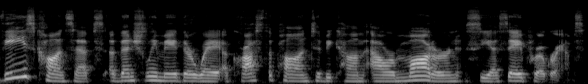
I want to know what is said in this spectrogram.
These concepts eventually made their way across the pond to become our modern CSA programs.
